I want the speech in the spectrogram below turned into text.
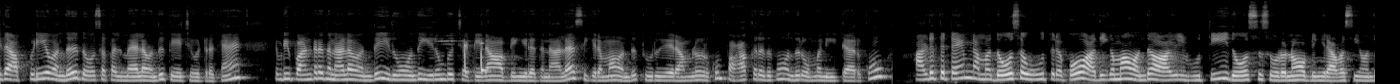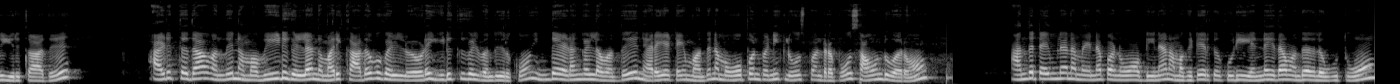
இதை அப்படியே வந்து தோசைக்கல் மேலே வந்து தேய்ச்சி விட்டுருக்கேன். இப்படி பண்ணுறதுனால வந்து இதுவும் வந்து இரும்பு சட்டி தான் அப்படிங்கிறதுனால சீக்கிரமாக வந்து துரு ஏறாமலும் இருக்கும். பார்க்குறதுக்கும் வந்து ரொம்ப நீட்டாக இருக்கும். அடுத்த டைம் நம்ம தோசை ஊற்றுறப்போ அதிகமாக வந்து ஆயில் ஊற்றி தோசை சுடணும் அப்படிங்கிற அவசியம் வந்து இருக்காது. அடுத்ததாக வந்து நம்ம வீடுகளில் அந்த மாதிரி கதவுகளோட இடுக்குகள் வந்து இருக்கும். இந்த இடங்களில் வந்து நிறைய டைம் வந்து நம்ம ஓப்பன் பண்ணி க்ளோஸ் பண்ணுறப்போ சவுண்டு வரும். அந்த டைமில் நம்ம என்ன பண்ணுவோம் அப்படின்னா நம்மக்கிட்டே இருக்கக்கூடிய எண்ணெய் தான் வந்து அதில் ஊற்றுவோம்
